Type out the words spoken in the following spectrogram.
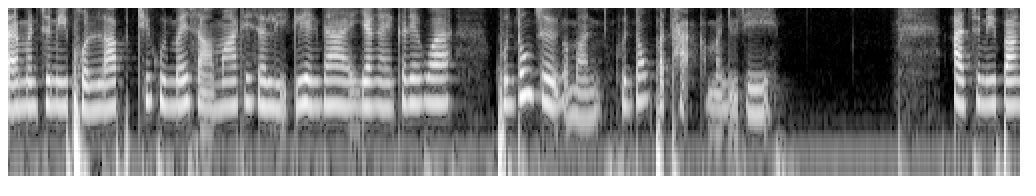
แต่มันจะมีผลลัพธ์ที่คุณไม่สามารถที่จะหลีกเลี่ยงได้ ยังไงก็เรียกว่า คุณต้องเจอกับมัน คุณต้องปะทะกับมันอยู่ดี อาจจะมีบาง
